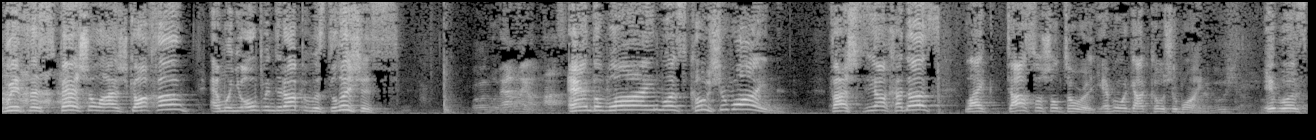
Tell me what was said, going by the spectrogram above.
with a special hashgacha, and when you opened it up, it was delicious. And the wine was kosher wine. Like Dasal Shal Torah. Everyone got kosher wine. It was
